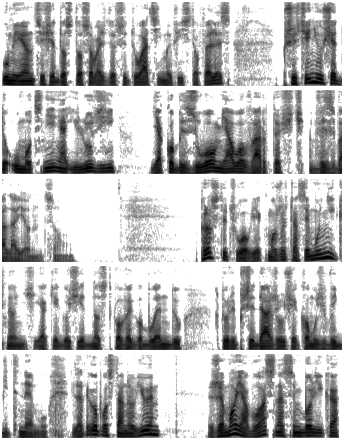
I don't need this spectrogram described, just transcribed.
umiejący się dostosować do sytuacji Mefistofeles, przyczynił się do umocnienia iluzji, jakoby zło miało wartość wyzwalającą. Prosty człowiek może czasem uniknąć jakiegoś jednostkowego błędu, który przydarzył się komuś wybitnemu. Dlatego postanowiłem, że moja własna symbolika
